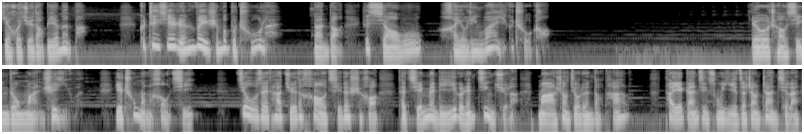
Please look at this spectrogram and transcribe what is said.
也会觉得憋闷吧？可这些人为什么不出来？难道这小屋还有另外一个出口？刘超心中满是疑问，也充满了好奇。就在他觉得好奇的时候，他前面的一个人进去了，马上就轮到他了。他也赶紧从椅子上站起来，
